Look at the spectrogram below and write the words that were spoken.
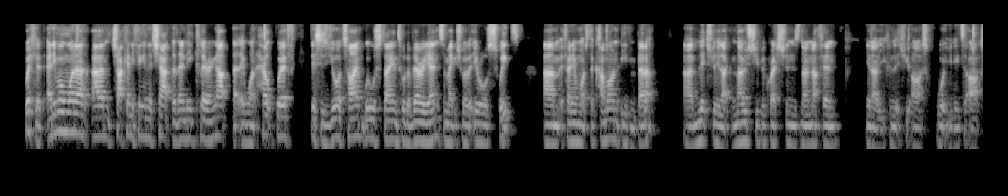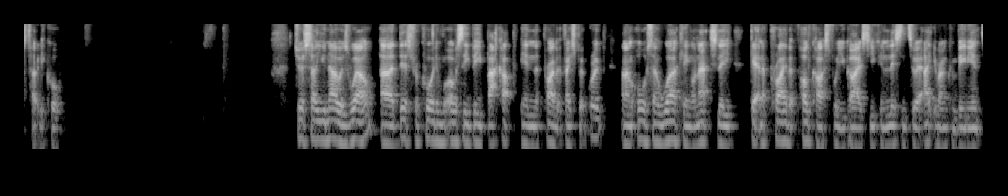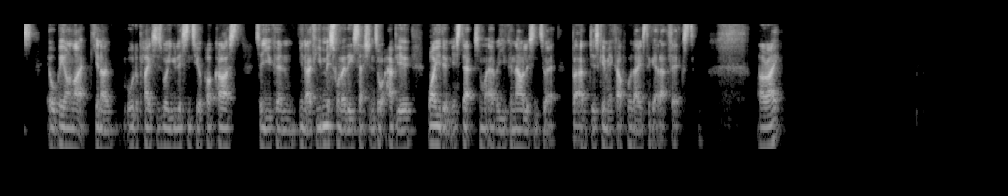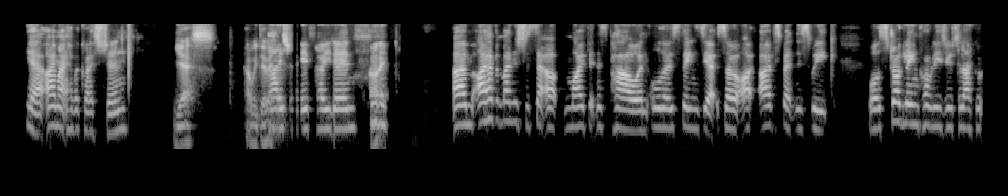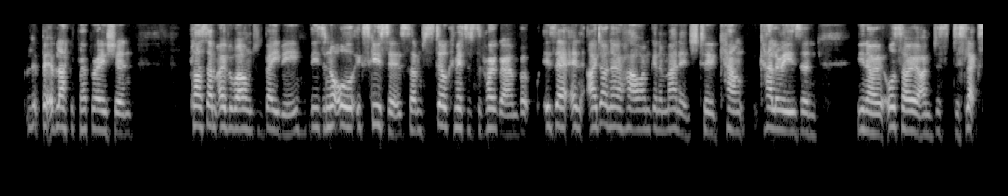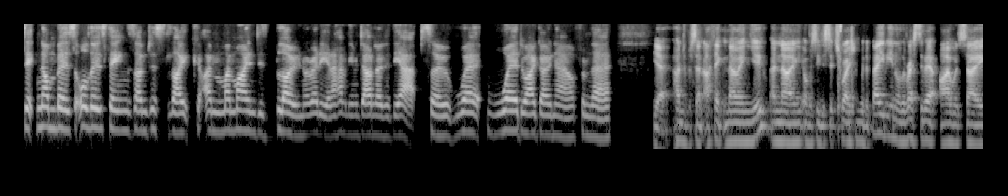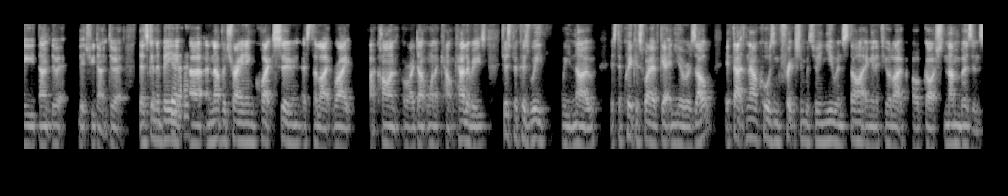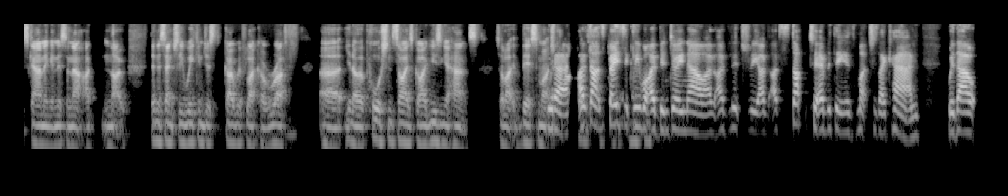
Wicked. Anyone want to um, chuck anything in the chat that they need clearing up, that they want help with? This is your time. We'll stay until the very end to make sure that you're all sweet. Um, if anyone wants to come on, even better. Um, literally, like no stupid questions, no nothing. You know, you can literally ask what you need to ask. Totally cool. Just so you know as well, uh, this recording will obviously be back up in the private Facebook group. And I'm also working on actually getting a private podcast for you guys so you can listen to it at your own convenience it will be on like you know all the places where you listen to your podcast. So you can you know if you miss one of these sessions or what have you while you're doing your steps and whatever you can now listen to it. But um, just give me a couple of days to get that fixed. All right? Yeah i might have a question. Yes. How are we doing? Hi Sharif. how you doing? Hi. Um, I haven't managed to set up MyFitnessPal and all those things yet. So I, I've spent this week well, struggling probably due to lack a bit of lack of preparation. Plus, I'm overwhelmed with baby. These are not all excuses. So I'm still committed to the program. But is there? And I don't know how I'm going to manage to count calories and, you know, also I'm just dyslexic, numbers, all those things. I'm just like I'm. My mind is blown already, and I haven't even downloaded the app. So where where do I go now from there? Yeah, 100%. I think knowing you and knowing obviously the situation with the baby and all the rest of it, I would say don't do it. Literally don't do it. There's going to be Yeah. uh, another training quite soon as to like, right, I can't or I don't want to count calories just because we we know it's the quickest way of getting your result. If that's now causing friction between you and starting, and if you're like, oh gosh, numbers and scanning and this and that, I no, then essentially we can just go with like a rough, uh, you know, a portion size guide using your hands. So like this much. yeah I've, that's basically what i've been doing now i've, I've literally I've, I've stuck to everything as much as i can without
